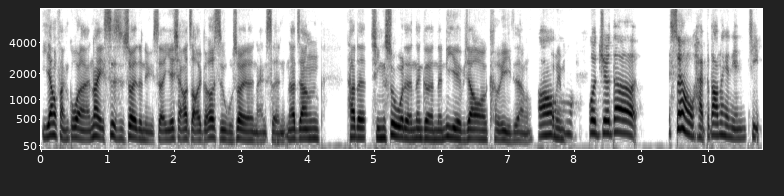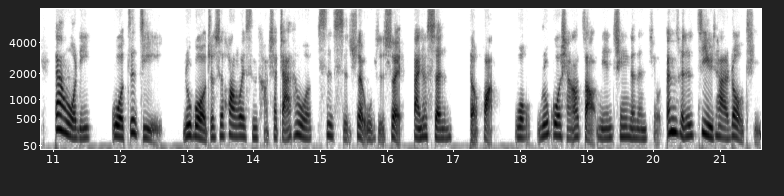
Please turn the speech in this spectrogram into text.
一样反过来，那你四十岁的女生也想要找一个二十五岁的男生，那这样他的情愫的那个能力也比较可以这样。后面我觉得虽然我还不到那个年纪，但我离我自己如果就是换位思考一下，假设我四十岁、五十岁单身的话，我如果想要找年轻的男性，我单纯是基于他的肉体，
